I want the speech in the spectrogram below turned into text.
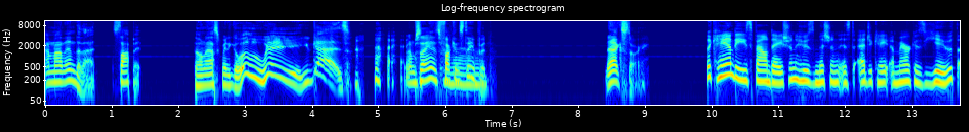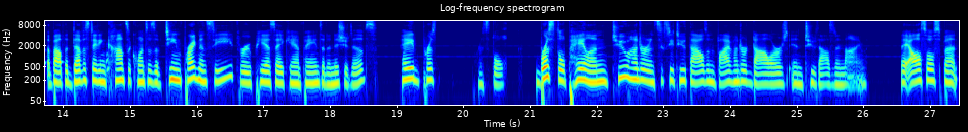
I'm not into that. Stop it. Don't ask me to go, oh, hey, you guys. you know what I'm saying? It's fucking Yeah. stupid. Next story. The Candie's Foundation, whose mission is to educate America's youth about the devastating consequences of teen pregnancy through PSA campaigns and initiatives, paid Pris- Bristol Bristol Palin two hundred and sixty-two thousand five hundred dollars in two thousand and nine. They also spent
